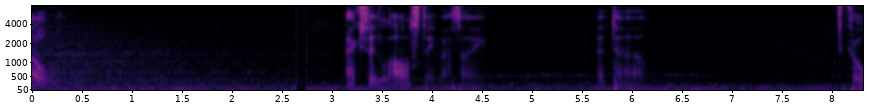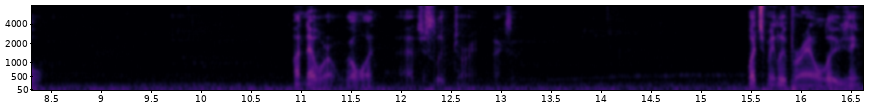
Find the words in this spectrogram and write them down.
Oh. I actually lost him, I think, that time. It's cool. I know where I'm going. I just looped around. Watch me loop around and lose him.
